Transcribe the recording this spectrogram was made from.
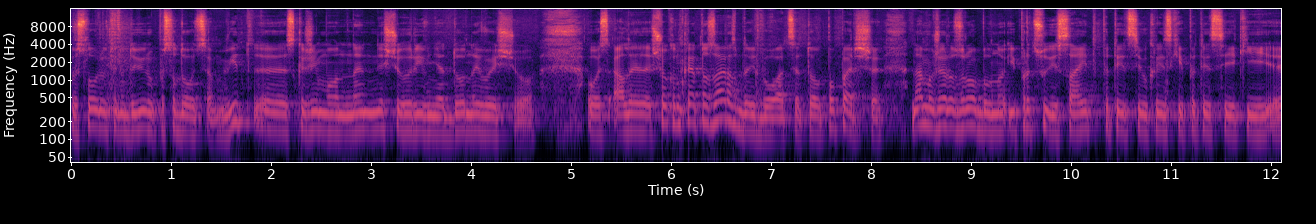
висловлювати недовіру посадовцям від, е, скажімо, найнижчого рівня до найвищого. Ось, але що конкретно зараз буде відбуватися, то по-перше, нами вже розроблено і працює сайт петиції, української петиції, який е,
